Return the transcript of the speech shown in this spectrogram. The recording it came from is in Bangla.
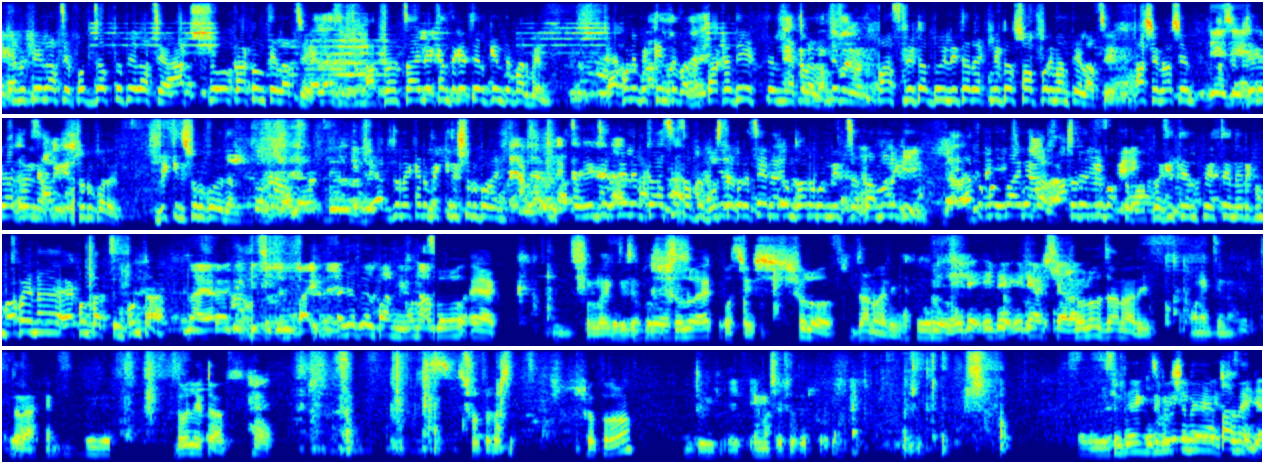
এখানে তেল আছে পর্যাপ্ত তেল আছে আটশো কার্টন তেল আছে। আপনারা চাইলে এখান থেকে তেল কিনতে পারবেন। এখনই কিনতে পারবেন। টাকা দিয়ে তেল নিয়ে চলে যান। পাঁচ লিটার দুই লিটার এক লিটার সব পরিমাণ তেল আছে। আসেন আসেন। জেনে রাখবেন শুরু করেন। বিক্রি শুরু করে দেন। একজন এখানে বিক্রি শুরু করেন। আচ্ছা এই যে তেলের ক্রাইসিস আপনি বুঝতে পেরেছেন এখন জনগণ নিচ্ছে তার মানে কি? এতক্ষণ পাইনি তারা। আপনাদের কি বক্তব্য? আপনারা কি তেল পেয়েছেন এরকম ভাবে না এখন পাচ্ছেন? কোনটা? না এর আগে কিছুদিন পাই নাই। এই যে তেল পাননি ওনার হলো এক। ষোলো এক ষোলো এক পঁচিশ। ষোলো জানুয়ারি। ষোলো জানুয়ারি। অনেকদিন আগে রাখেন দুই লিটার? হ্যাঁ। সতেরো। সতেরো। দুই এই- মাসে সতেরো কিন্তু এক্সিবিশনে শুনেন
